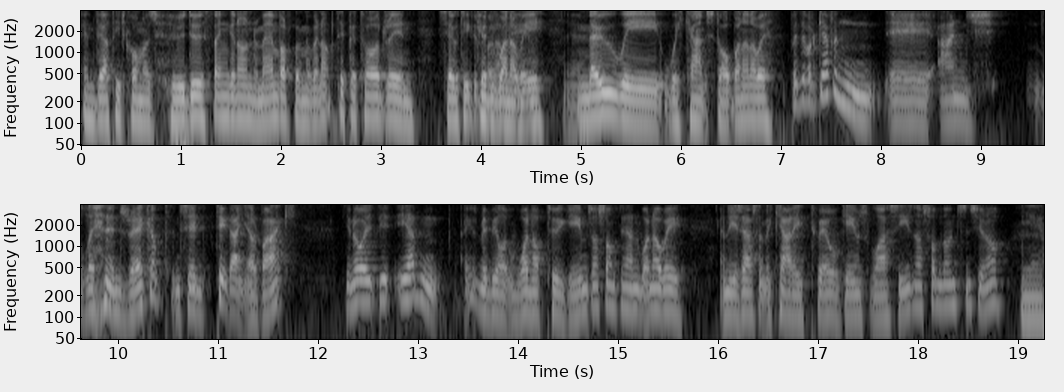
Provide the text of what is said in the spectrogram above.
inverted commas hoodoo thing going on. Remember when we went up to Pittodrie and Celtic Couldn't couldn't win win away. away. Yeah. Now we we can't stop winning away. But they were given uh, Ange Lennon's record and saying, "Take that in your back." You know, he, he hadn't. I think it was maybe like one or two games or something, and went away. And he's asked him to carry twelve games from last season or some nonsense. You know. Yeah.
